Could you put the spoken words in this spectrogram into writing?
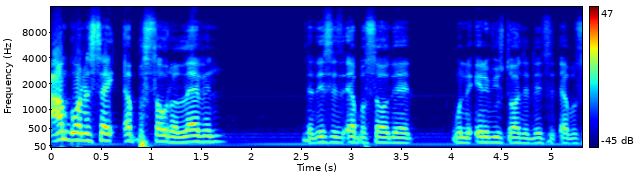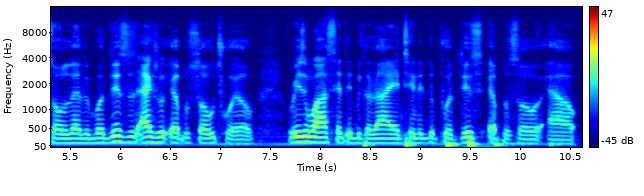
I'm gonna say episode 11. That this is episode that when the interview started, this is episode 11, but this is actually episode 12. Reason why I said that because I intended to put this episode out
